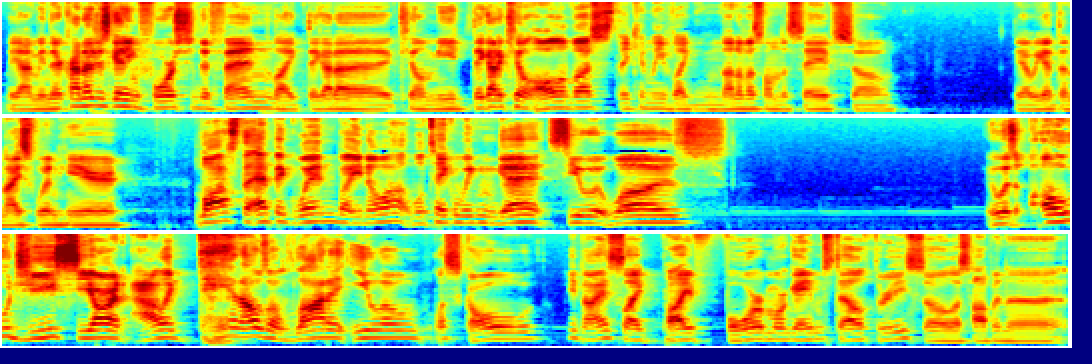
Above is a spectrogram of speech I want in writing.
But yeah, I mean, they're kind of just getting forced to defend. Like, they gotta kill me. They gotta kill all of us. They can leave, like, none of us on the save, so... Yeah, we got the nice win here. Lost the epic win, but you know what? We'll take what we can get. See who it was. It was OG, CR, and Alec. Damn, that was a lot of elo. Let's go. Be nice, like probably four more games to L3, so let's hop into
